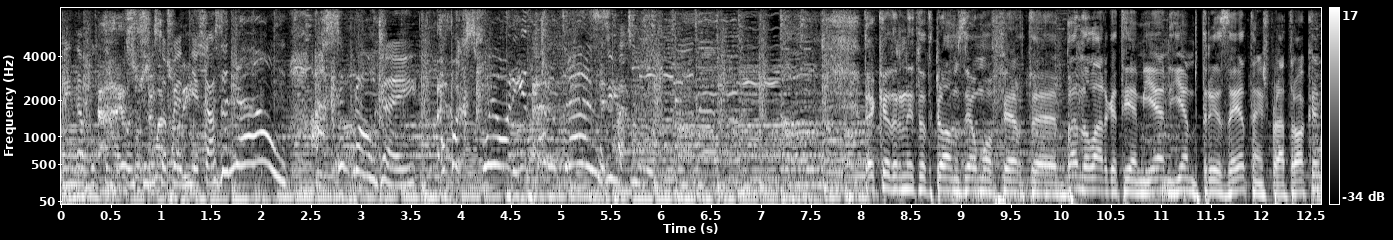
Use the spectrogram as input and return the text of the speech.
ainda há pouco tempo Ah, aconteceu ao pé da minha casa. Não! Há sempre alguém opa, que se foi orientar o trânsito. A caderneta de cromos é uma oferta banda larga TMN e MP3E, tens para a troca.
